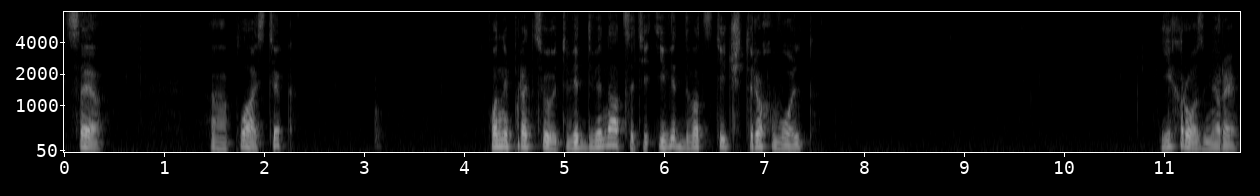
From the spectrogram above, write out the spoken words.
Це е, пластик. Вони працюють від 12 і від 24 вольт. Їх розміри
